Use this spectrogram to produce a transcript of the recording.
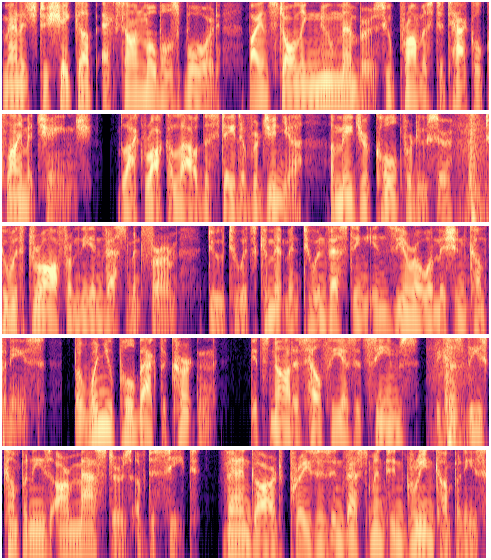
managed to shake up ExxonMobil's board by installing new members who promised to tackle climate change. BlackRock allowed the state of Virginia, a major coal producer, to withdraw from the investment firm due to its commitment to investing in zero-emission companies. But when you pull back the curtain, it's not as healthy as it seems, because these companies are masters of deceit. Vanguard praises investment in green companies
